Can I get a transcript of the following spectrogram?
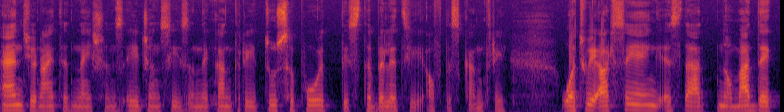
and United Nations agencies in the country to support the stability of this country. What we are seeing is that nomadic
